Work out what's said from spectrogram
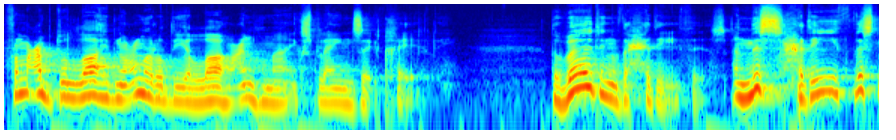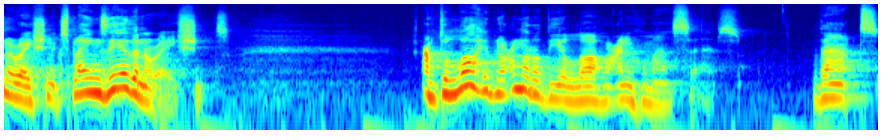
from Abdullah ibn Umar anhuma explains it clearly. The wording of the hadith is, and this hadith, this narration explains the other narrations. Abdullah ibn Umar anhuma says that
